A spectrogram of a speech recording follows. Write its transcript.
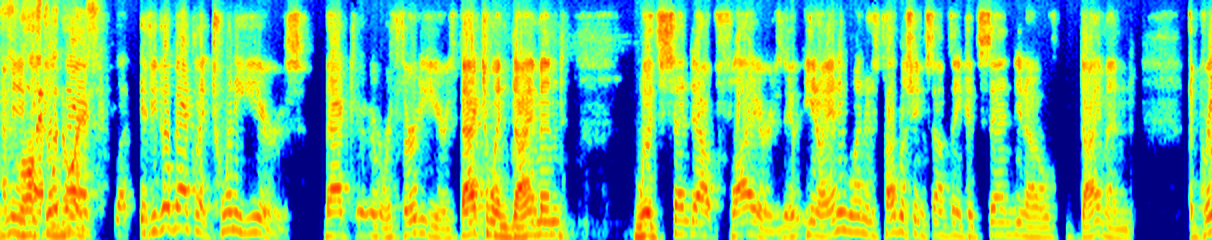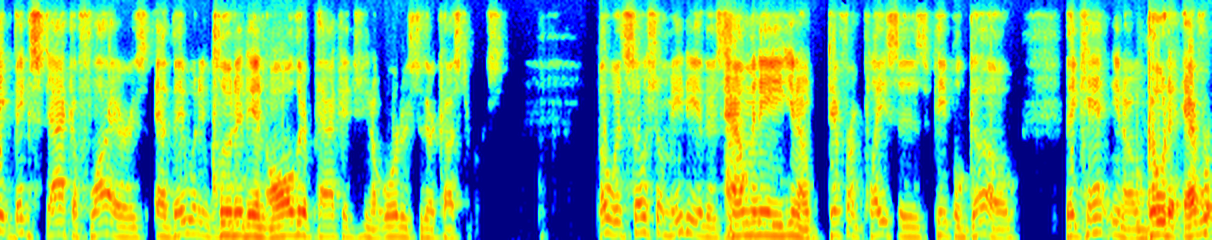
i mean if you go back if you go back like 20 years back or 30 years back to when Diamond would send out flyers. You know, anyone who's publishing something could send, you know, Diamond a great big stack of flyers and they would include it in all their package, you know, orders to their customers. But with social media, there's how many, you know, different places people go. They can't, you know, go to every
